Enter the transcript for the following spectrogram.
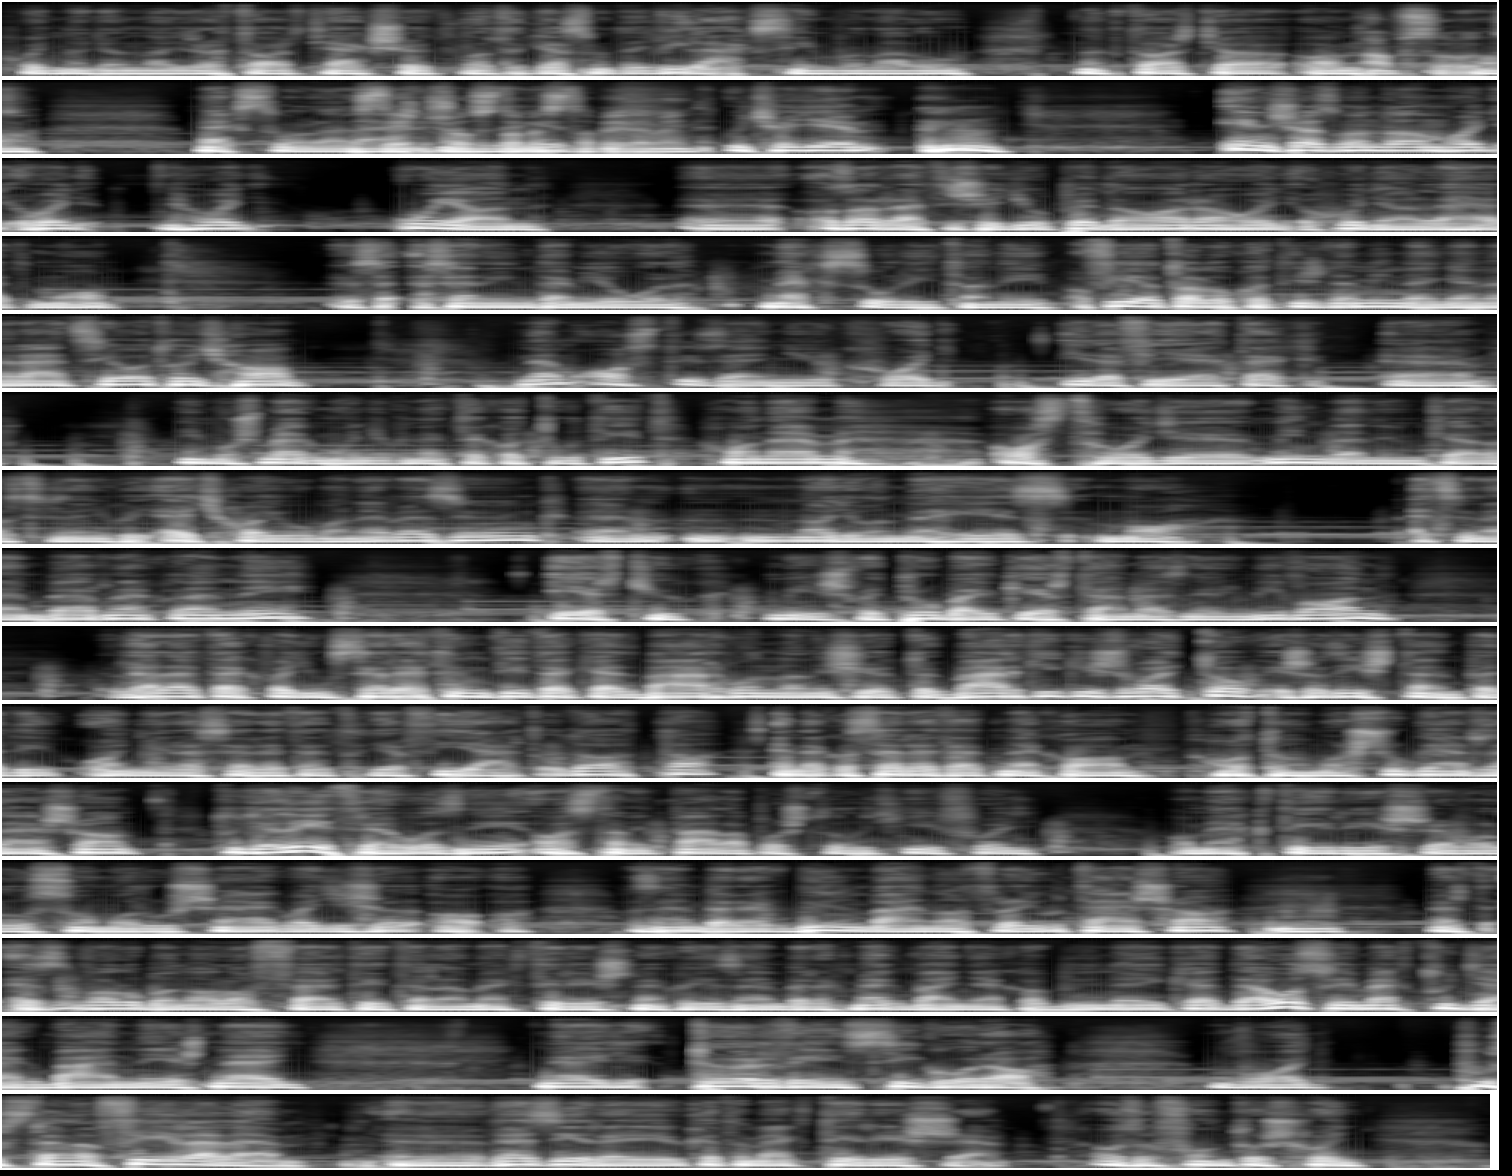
hogy nagyon nagyra tartják, sőt, volt, aki azt mondta, hogy világszínvonalúnak tartja a, Abszolút. a megszólalást. Ezt én is osztom ezt a véleményt. Úgyhogy én is azt gondolom, hogy, hogy, hogy olyan, az arrát is egy jó példa arra, hogy hogyan lehet ma szerintem jól megszólítani a fiatalokat is, de minden generációt, hogyha nem azt üzenjük, hogy ide figyeljetek, mi most megmondjuk nektek a tutit, hanem azt, hogy mindenünkkel azt üzenjük, hogy egy hajóban nevezünk, nagyon nehéz ma egyszerűen embernek lenni, értjük mi is, vagy próbáljuk értelmezni, hogy mi van, veletek vagyunk, szeretünk titeket, bárhonnan is jöttök, bárkik is vagytok, és az Isten pedig annyira szeretett, hogy a fiát odaadta. Ennek a szeretetnek a hatalmas sugárzása tudja létrehozni azt, amit Pálapostól úgy hív, hogy a megtérésre való szomorúság, vagyis a, a, az emberek bűnbánatra jutása, uh-huh. mert ez valóban alapfeltétele a megtérésnek, hogy az emberek megbánják a bűneiket, de ahhoz, hogy meg tudják bánni, és ne egy, ne egy törvény szigora, vagy pusztán a félelem vezérelje őket a megtérésre. Az a fontos, hogy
